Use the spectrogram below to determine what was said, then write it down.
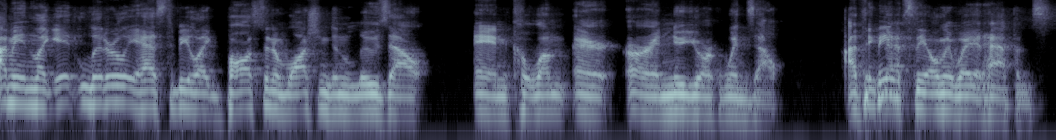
I mean, like it literally has to be like Boston and Washington lose out, and Colum or, or in New York wins out. I think I mean- that's the only way it happens.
